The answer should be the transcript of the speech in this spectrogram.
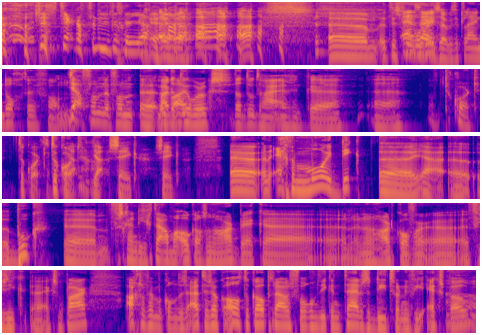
de sterrenvernietiger, ja. Ehm, het is En zij week... is ook de kleindochter van... Ja, van, van eh Maar dat doet- Iwerks. Dat doet haar eigenlijk eh, eh, Tekort. tekort. Tekort, Ja. ja, zeker. zeker. Eh, een echt een mooi, dik eh, ja, eh, boek. Eh, verschijnt digitaal, maar ook als een hardback, eh, een, een hardcover eh, fysiek eh, exemplaar. 8 november komt dus uit. Het is ook al te koop trouwens volgend weekend tijdens de D23 Expo. Oh.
